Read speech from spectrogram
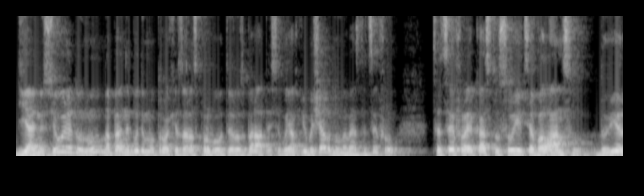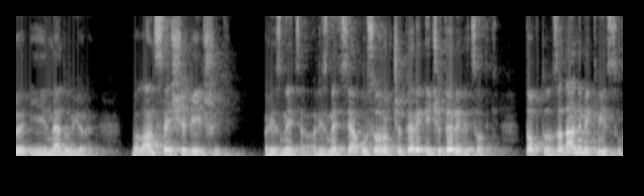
діяльності уряду? Ну, напевне, будемо трохи зараз пробувати розбиратися. Бо я хотів би ще одну навести цифру. Це цифра, яка стосується балансу довіри і недовіри. Баланс цей ще більший. Різниця. Різниця у 44,4%. Тобто, за даними КМІСу,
